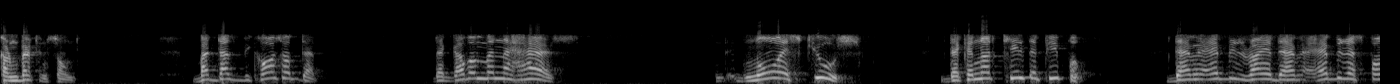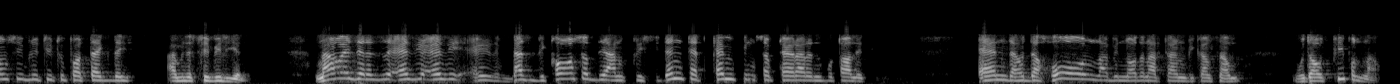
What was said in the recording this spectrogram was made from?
combatants only. But that's because of that. The government has no excuse. They cannot kill the people. They have every right, they have every responsibility to protect the, I mean, the civilian. Now, as, as, as, as, that's because of the unprecedented campings of terror and brutality. And the, the whole northern Afghanistan becomes now without people now,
